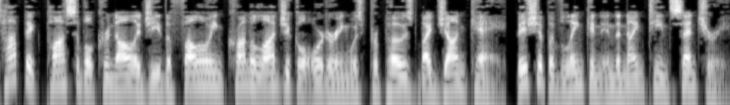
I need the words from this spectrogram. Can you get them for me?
Topic possible chronology The following chronological ordering was proposed by John Kaye, Bishop of Lincoln in the 19th century,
